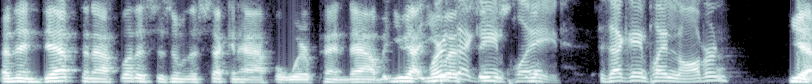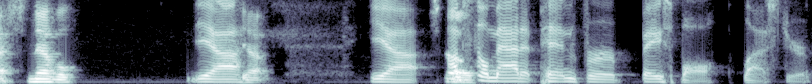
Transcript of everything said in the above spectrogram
and then depth and athleticism in the second half will wear Penn down. But you got Where's USC Where's that game played? Is that game played in Auburn? Yes, Neville. Yeah, yeah, yeah. So, I'm still mad at Penn for baseball last year.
